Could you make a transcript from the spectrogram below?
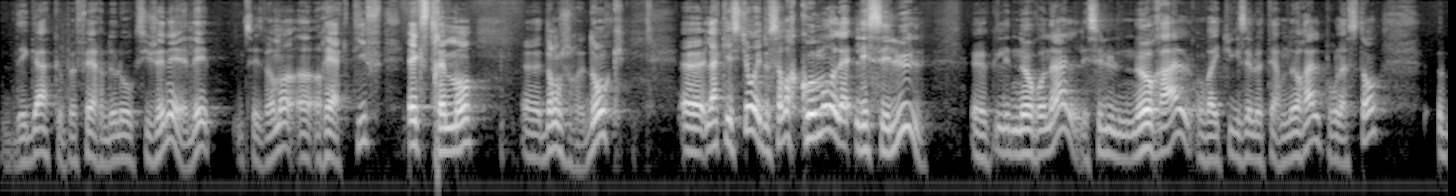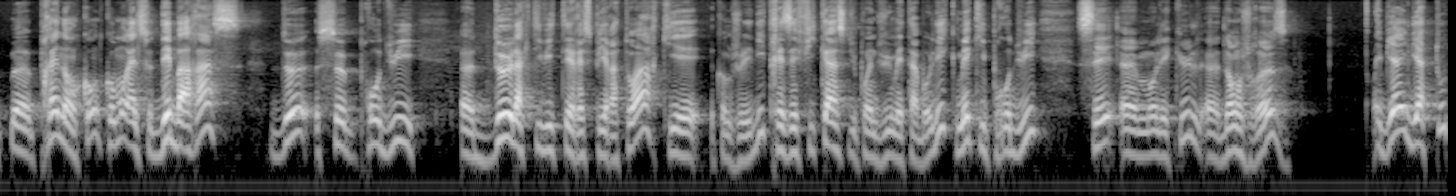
dégâts que peut faire de l'eau oxygénée. C'est vraiment un réactif extrêmement euh, dangereux. Donc, euh, la question est de savoir comment les cellules les neuronales, les cellules neurales, on va utiliser le terme neural pour l'instant, prennent en compte comment elles se débarrassent de ce produit de l'activité respiratoire qui est, comme je l'ai dit, très efficace du point de vue métabolique, mais qui produit ces euh, molécules euh, dangereuses, eh bien, il y a tout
